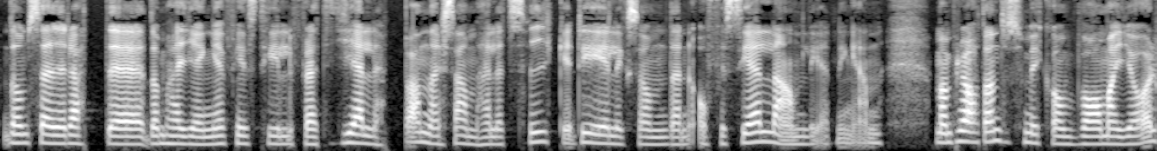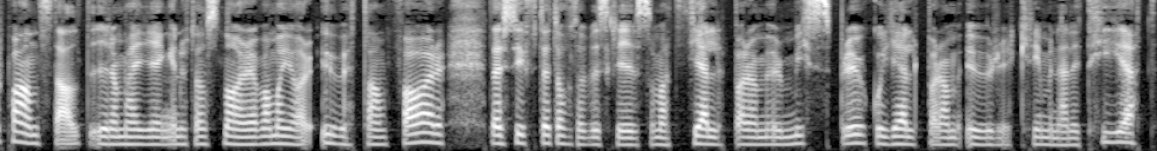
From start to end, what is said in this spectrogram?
De säger att eh, de här gängen finns till för att hjälpa när samhället sviker. Det är liksom den officiella anledningen. Man pratar inte så mycket om vad man gör på anstalt i de här gängen utan snarare vad man gör utanför. Där syftet ofta beskrivs som att hjälpa dem ur missbruk och hjälpa dem ur kriminalitet,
